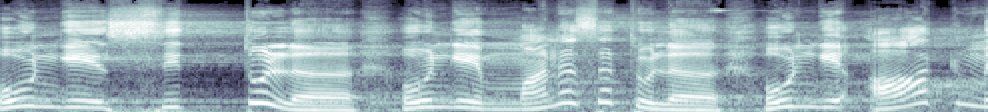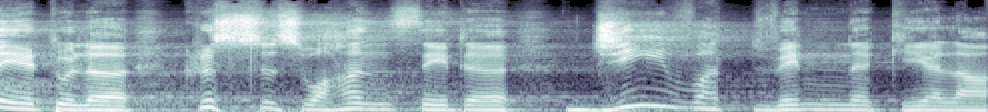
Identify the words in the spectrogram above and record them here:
ඔවුන්ගේ සිත් තුළ ඔවුන්ගේ මනස තුළ ඔවුන්ගේ ආත්මය තුළ ක්‍රිස්තුස් වහන්සේට ජීවත් වෙන්න කියලා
